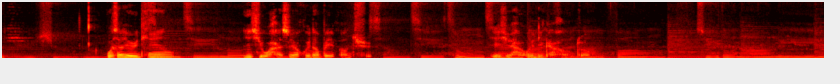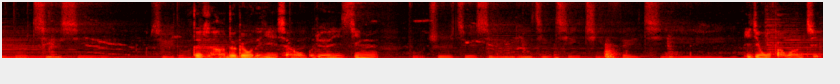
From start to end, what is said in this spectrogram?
雨声。我想有一天，也许我还是要回到北方去，也许还会离开杭州。但是杭州给我的印象，我觉得已经已经无法忘记了。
